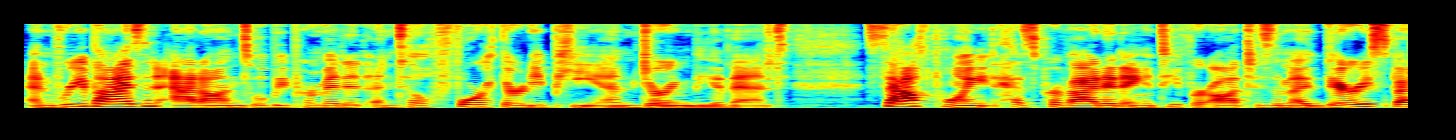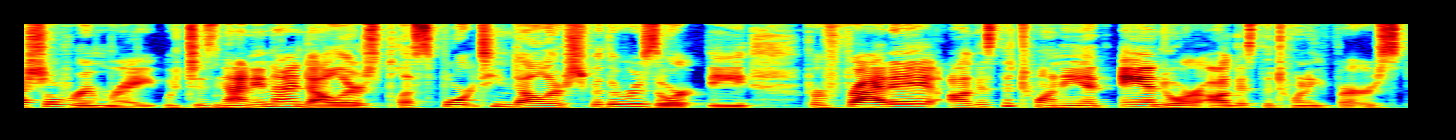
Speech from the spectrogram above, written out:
and rebuys and add-ons will be permitted until 4:30 p.m. during the event. South Point has provided Ante for Autism a very special room rate, which is $99 plus $14 for the resort fee for Friday, August the 20th and or August the 21st.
